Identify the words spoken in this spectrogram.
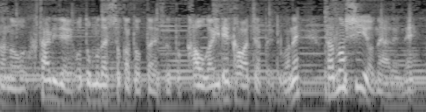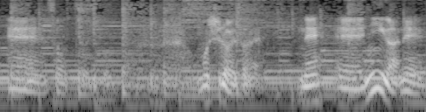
あの、二人でお友達とか撮ったりすると顔が入れ替わっちゃったりとかね。楽しいよね、あれね。えー、そうそうそう。面白い、それ。ね。えー、2位がね、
